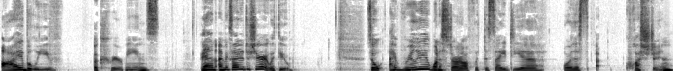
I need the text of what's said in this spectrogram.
I believe a career means, and I'm excited to share it with you. So, I really want to start off with this idea or this uh, question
